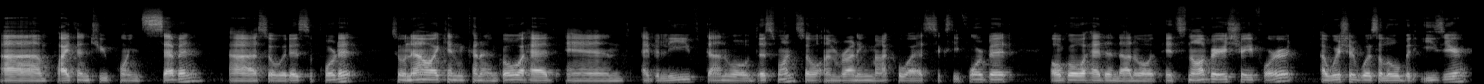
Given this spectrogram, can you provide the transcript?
uh, Python 2.7, uh, so it is supported. So now I can kind of go ahead and I believe download this one. So I'm running macOS 64-bit. I'll go ahead and download. It's not very straightforward. I wish it was a little bit easier,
